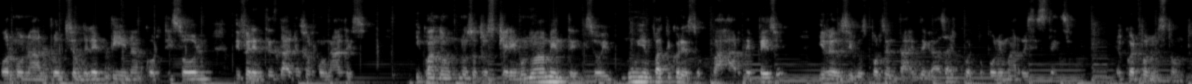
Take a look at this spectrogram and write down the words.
hormonal, producción de leptina, cortisol, diferentes daños hormonales. Y cuando nosotros queremos nuevamente, soy muy enfático en esto, bajar de peso y reducir los porcentajes de grasa, el cuerpo pone más resistencia. El cuerpo no es tonto.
